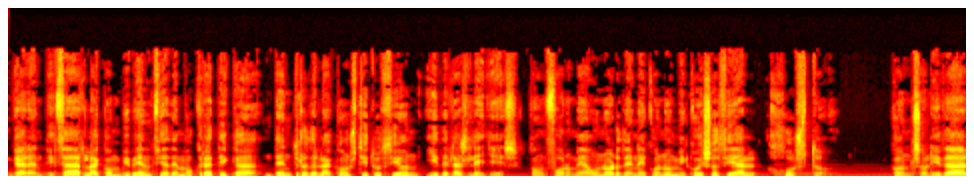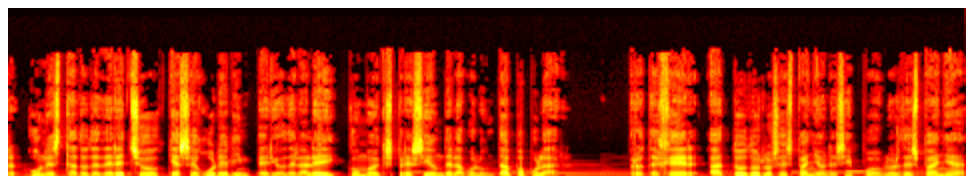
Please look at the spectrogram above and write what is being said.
garantizar la convivencia democrática dentro de la Constitución y de las leyes, conforme a un orden económico y social justo, consolidar un Estado de Derecho que asegure el imperio de la ley como expresión de la voluntad popular, proteger a todos los españoles y pueblos de España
